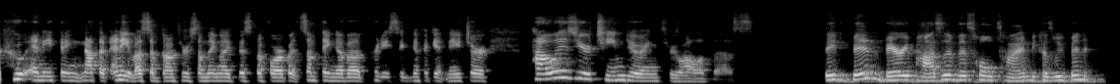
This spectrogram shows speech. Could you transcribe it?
through anything. Not that any of us have gone through something like this before, but something of a pretty significant nature. How is your team doing through all of this? They've been very positive this whole time because we've been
